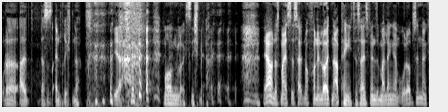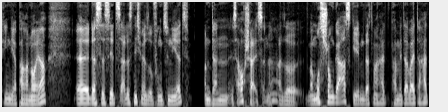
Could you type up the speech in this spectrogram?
Oder halt, dass es einbricht, ne? Ja, morgen läuft's nicht mehr. Ja, und das meiste ist halt noch von den Leuten abhängig. Das heißt, wenn sie mal länger im Urlaub sind, dann kriegen die ja Paranoia, äh, dass das jetzt alles nicht mehr so funktioniert. Und dann ist auch scheiße, ne? Also man muss schon Gas geben, dass man halt ein paar Mitarbeiter hat,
